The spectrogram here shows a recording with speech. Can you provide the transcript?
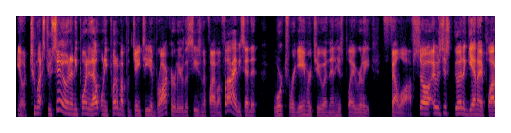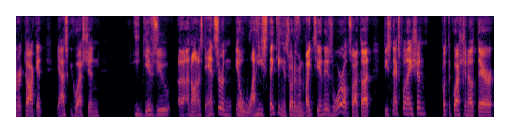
you know, too much too soon. And he pointed out when he put him up with JT and Brock earlier this season at five on five, he said it worked for a game or two and then his play really fell off. So it was just good. Again, I applaud Rick Tocchet. You ask a question, he gives you uh, an honest answer and you know what he's thinking and sort of invites you into his world. So I thought decent explanation. Put the question out there.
